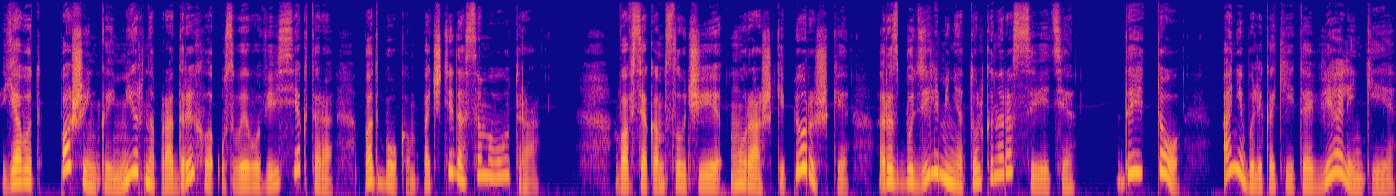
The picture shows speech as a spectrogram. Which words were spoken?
Я вот Пашенькой мирно продрыхла у своего вивисектора под боком почти до самого утра. Во всяком случае, мурашки-перышки разбудили меня только на рассвете. Да и то, они были какие-то вяленькие,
